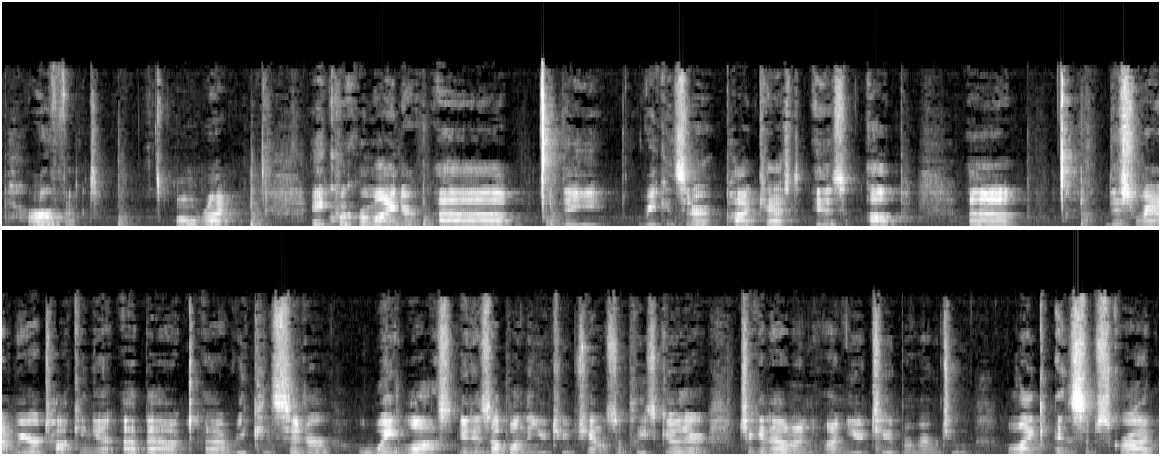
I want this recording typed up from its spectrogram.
perfect. All right. A quick reminder uh, the Reconsider podcast is up. Um, this round, we are talking about uh, Reconsider Weight Loss. It is up on the YouTube channel, so please go there, check it out on, on YouTube. Remember to like and subscribe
